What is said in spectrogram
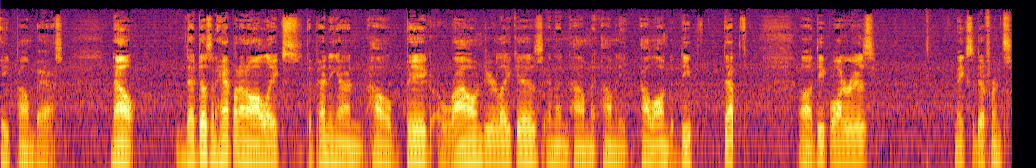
eight pound bass. Now that doesn't happen on all lakes, depending on how big around your lake is, and then how many, how many, how long the deep depth, uh, deep water is, makes a difference.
